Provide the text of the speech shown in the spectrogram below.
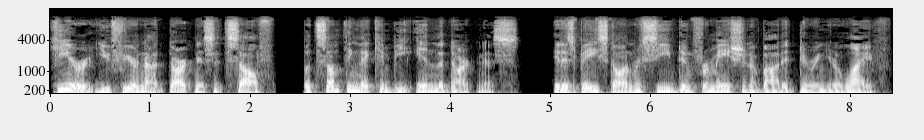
Here you fear not darkness itself, but something that can be in the darkness. It is based on received information about it during your life.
